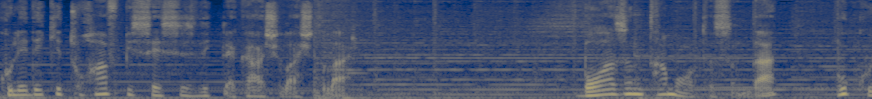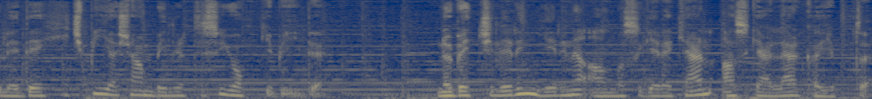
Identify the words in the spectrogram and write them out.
kuledeki tuhaf bir sessizlikle karşılaştılar. Boğazın tam ortasında bu kulede hiçbir yaşam belirtisi yok gibiydi. Nöbetçilerin yerini alması gereken askerler kayıptı.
